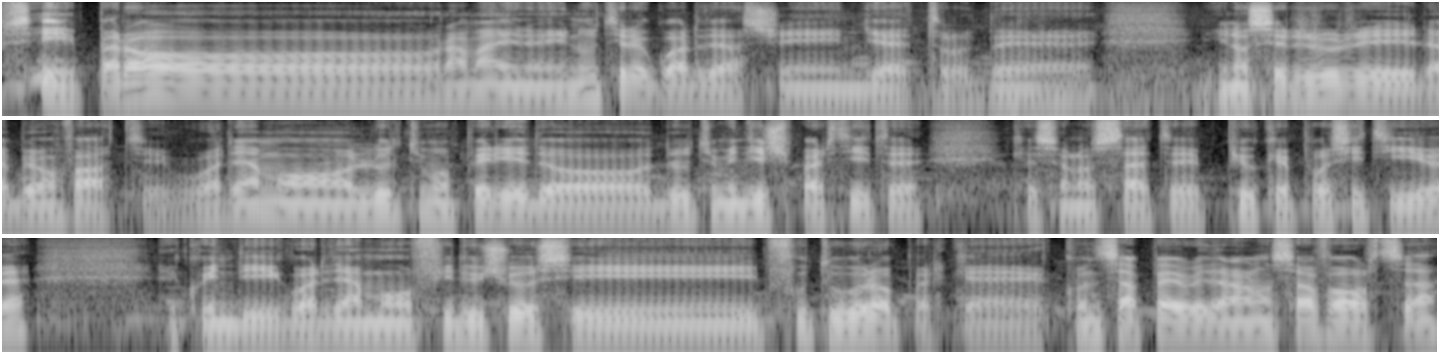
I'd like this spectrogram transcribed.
Sì, però oramai è inutile guardarci indietro, i nostri errori li abbiamo fatti, guardiamo l'ultimo periodo, le ultime dieci partite che sono state più che positive e quindi guardiamo fiduciosi il futuro perché consapevoli della nostra forza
